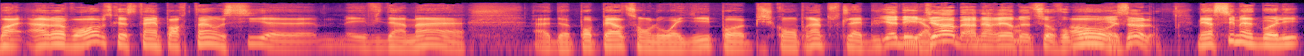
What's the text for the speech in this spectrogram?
à revoir, parce que c'est important aussi, euh, évidemment, euh, de ne pas perdre son loyer. puis je comprends toute la but. Il y a des jobs en arrière de ça. Il faut pas oh, oublier ça. Merci, Matt Boily.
